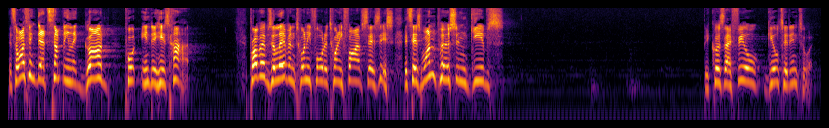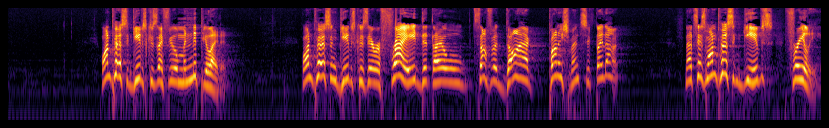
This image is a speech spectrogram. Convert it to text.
And so I think that's something that God put into his heart. Proverbs 11, 24 to 25 says this it says, One person gives because they feel guilted into it. One person gives because they feel manipulated. One person gives because they're afraid that they will suffer dire punishments if they don't. Now it says one person gives freely.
